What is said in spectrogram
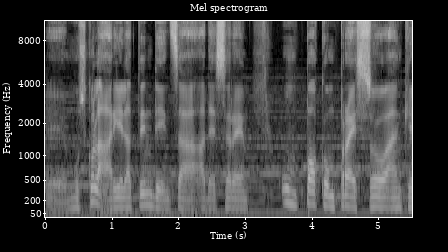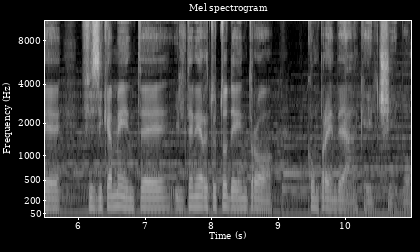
eh, muscolari e la tendenza ad essere un po' compresso anche fisicamente, il tenere tutto dentro comprende anche il cibo,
